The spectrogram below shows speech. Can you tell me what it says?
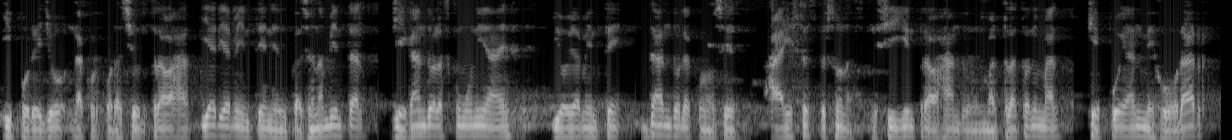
y por ello la corporación trabaja diariamente en educación ambiental, llegando a las comunidades y obviamente dándole a conocer a estas personas que siguen trabajando en el maltrato animal que puedan mejorar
